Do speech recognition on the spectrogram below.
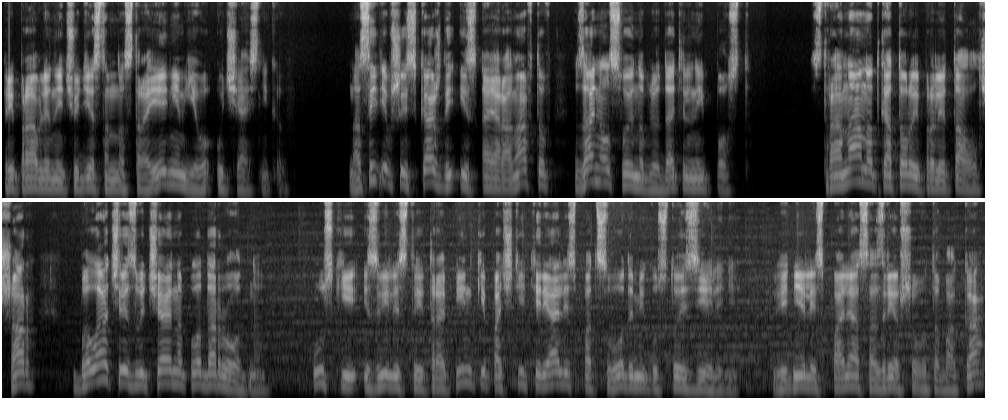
приправленный чудесным настроением его участников. Насытившись, каждый из аэронавтов занял свой наблюдательный пост. Страна, над которой пролетал шар, была чрезвычайно плодородна, Узкие извилистые тропинки почти терялись под сводами густой зелени. Виднелись поля созревшего табака,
